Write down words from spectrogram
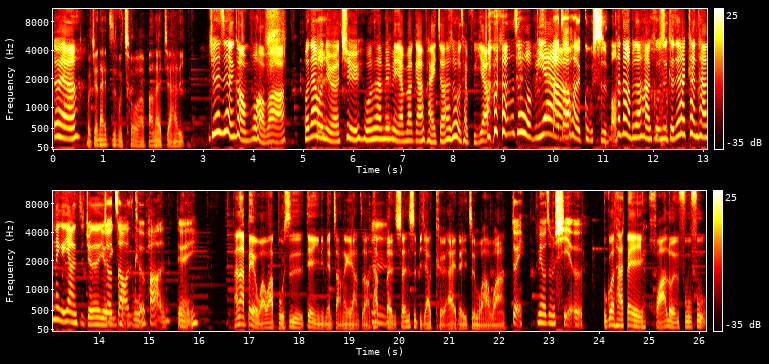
对啊，我觉得那一只不错啊，放在家里。我觉得这很恐怖，好不好？我带我女儿去，我问她妹妹你要不要跟她拍照，她说我才不要，她说我不要。她知道她的故事吗？她当然不知道她的故事，可是她看她那个样子，觉得有点恐怖，可怕的。对，安娜贝尔娃娃不是电影里面长那个样子哦，它本身是比较可爱的一只娃娃，嗯。对，没有这么邪恶。不过他被华伦夫妇，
